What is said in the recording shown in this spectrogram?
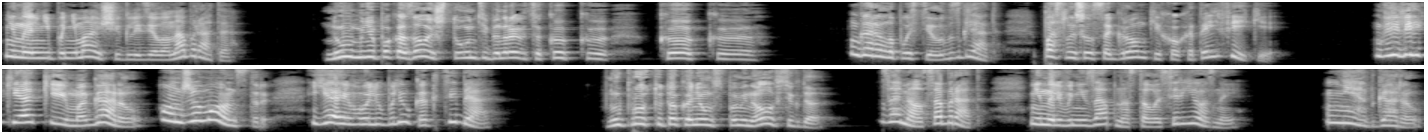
Нинель непонимающе глядела на брата. «Ну, мне показалось, что он тебе нравится как... э, как...» э». Гарл опустил взгляд. Послышался громкий хохот эльфийки. «Великий Акима, Гарл! Он же монстр! Я его люблю, как тебя!» «Ну, просто так о нем вспоминала всегда!» Замялся брат. Нинель внезапно стала серьезной. «Нет, Гарл,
